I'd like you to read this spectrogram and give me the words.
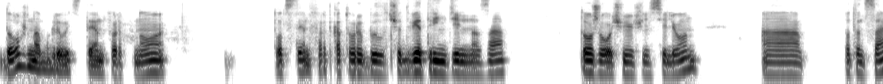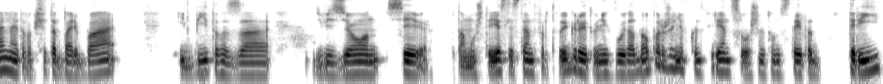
должен обыгрывать Стэнфорд, но тот Стэнфорд, который был еще 2-3 недели назад, тоже очень-очень силен. А потенциально это вообще-то борьба и битва за дивизион Север. Потому что если Стэнфорд выиграет, у них будет одно поражение в конференции, Вашингтон Стейта три,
